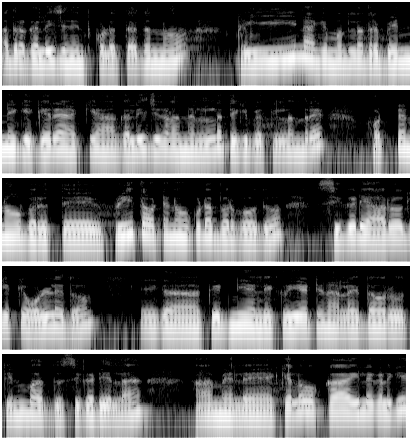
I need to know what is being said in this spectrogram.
ಅದರ ಗಲೀಜು ನಿಂತ್ಕೊಳ್ಳುತ್ತೆ. ಅದನ್ನು ಕ್ಲೀನಾಗಿ ಮೊದಲು ಅದರ ಬೆನ್ನಿಗೆ ಗೆರೆ ಹಾಕಿ ಆ ಗಲೀಜುಗಳನ್ನೆಲ್ಲ ತೆಗಿಬೇಕು. ಇಲ್ಲಾಂದರೆ ಹೊಟ್ಟೆ ನೋವು ಬರುತ್ತೆ. ವಿಪರೀತ ಹೊಟ್ಟೆ ನೋವು ಕೂಡ ಬರ್ಬೋದು. ಸಿಗಡಿ ಆರೋಗ್ಯಕ್ಕೆ ಒಳ್ಳೆಯದು ಈಗ ಕಿಡ್ನಿಯಲ್ಲಿ ಕ್ರಿಯೇಟಿನ್ ಎಲ್ಲ ಇದ್ದವರು ತಿನ್ನಬಾರ್ದು ಸಿಗಡಿ ಎಲ್ಲ. ಆಮೇಲೆ ಕೆಲವು ಕಾಯಿಲೆಗಳಿಗೆ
